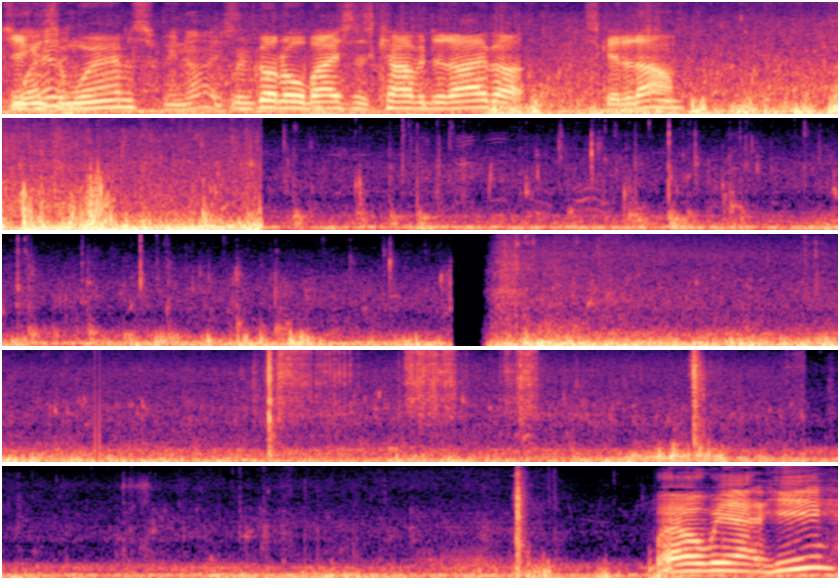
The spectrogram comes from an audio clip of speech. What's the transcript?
Jigging some worms. Who knows? We've got all bases covered today, but let's get it on. Well, we're out here,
